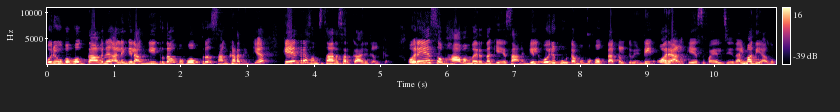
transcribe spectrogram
ഒരു ഉപഭോക്താവിന് അല്ലെങ്കിൽ അംഗീകൃത ഉപഭോക്തൃ സംഘടനയ്ക്ക് കേന്ദ്ര സംസ്ഥാന സർക്കാരുകൾക്ക് ഒരേ സ്വഭാവം വരുന്ന കേസാണെങ്കിൽ ഒരു കൂട്ടം ഉപഭോക്താക്കൾക്ക് വേണ്ടി ഒരാൾ കേസ് ഫയൽ ചെയ്താൽ മതിയാകും.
